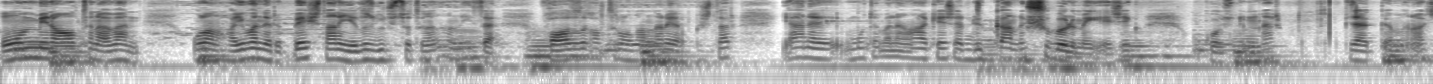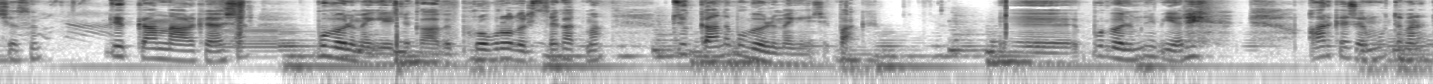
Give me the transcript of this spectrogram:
10.000 altına ben Ulan hayvan herif 5 tane yıldız gücü satın alın neyse fazla altın olanlara yapmışlar. Yani muhtemelen arkadaşlar dükkanda şu bölüme gelecek bu kostümler. Bir dakika hemen açılsın. Dükkanda arkadaşlar bu bölüme gelecek abi. Pro Brawler istek atma. Dükkanda bu bölüme gelecek bak. Ee, bu bölümde bir yere Arkadaşlar muhtemelen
